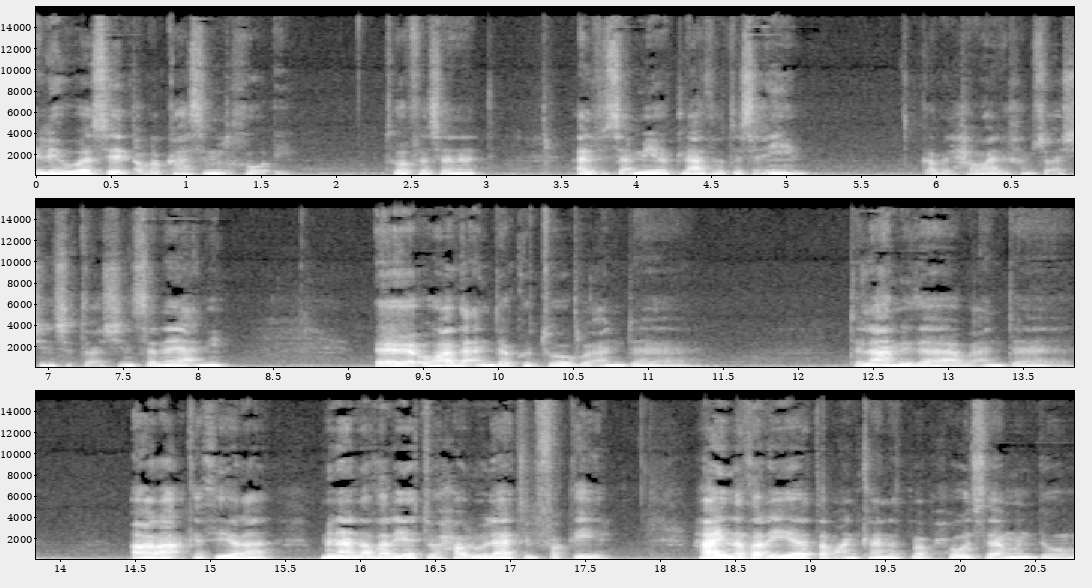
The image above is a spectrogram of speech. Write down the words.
اللي هو سيد أبو القاسم الخوئي. توفى سنة 1993 قبل حوالي 25 26 سنة يعني. آه، وهذا عنده كتب وعنده تلامذة وعنده آراء كثيرة. منها نظريته حول ولاية الفقيه. هاي النظرية طبعا كانت مبحوثة منذ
